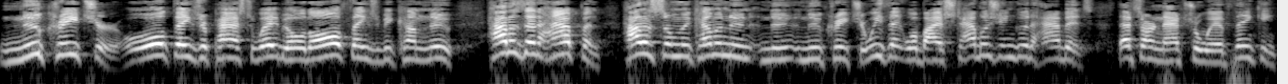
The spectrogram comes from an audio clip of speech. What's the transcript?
new creature. Old things are passed away. Behold, all things become new. How does that happen? How does someone become a new, new, new creature? We think, well, by establishing good habits. That's our natural way of thinking.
